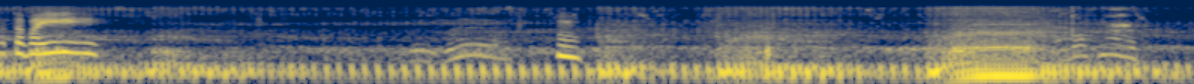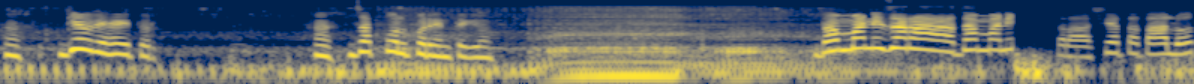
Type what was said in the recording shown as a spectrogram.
आता बाई. घेऊ दे हाय तर. हां जा पोलपर्यंत घेऊन. दम्मानी जरा दम्मानी. चला शेतात आलोत.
